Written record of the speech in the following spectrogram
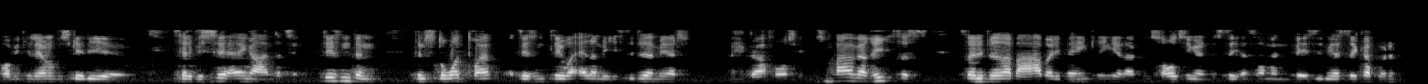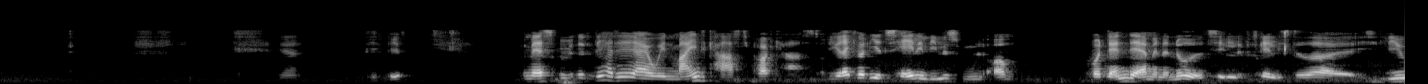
hvor vi kan lave nogle forskellige øh, certificeringer og andre ting. Det er sådan den, den store drøm, og det som driver allermest, det er det der med, at man kan gøre forskel. Hvis man bare vil være rig, så, så er det bedre at bare arbejde i banking eller consulting og investere, så er man væsentligt mere sikker på det. Ja, det er fedt. Mads, det her det er jo en Mindcast podcast, og vi kan rigtig godt lide at tale en lille smule om, hvordan det er, man er nået til forskellige steder øh, i sit liv,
